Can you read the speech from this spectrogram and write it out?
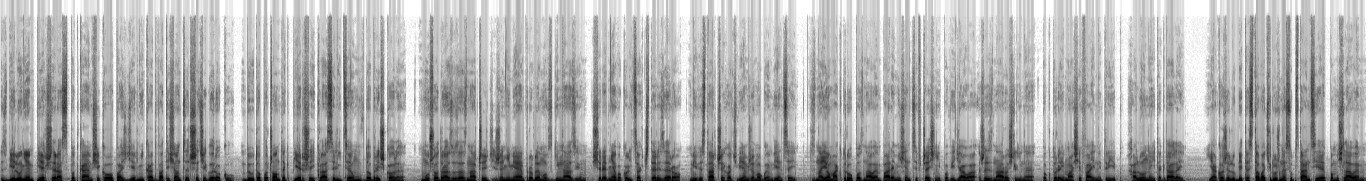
Z Bieluniem pierwszy raz spotkałem się koło października 2003 roku. Był to początek pierwszej klasy liceum w dobrej szkole. Muszę od razu zaznaczyć, że nie miałem problemów z gimnazjum. Średnia w okolicach 4.0. Mi wystarczy, choć wiem, że mogłem więcej. Znajoma, którą poznałem parę miesięcy wcześniej, powiedziała, że zna roślinę, po której ma się fajny trip, haluny i tak. Jako, że lubię testować różne substancje, pomyślałem,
